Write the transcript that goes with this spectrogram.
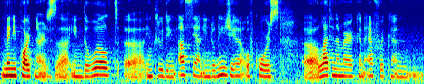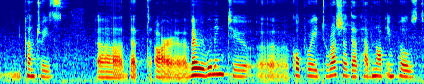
many partners uh, in the world, uh, including ASEAN, Indonesia, of course, uh, Latin American, African countries uh, that are very willing to cooperate to Russia that have not imposed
